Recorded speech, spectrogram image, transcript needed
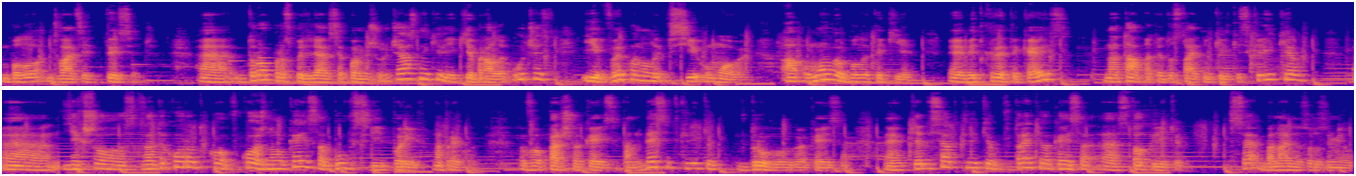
було 20 тисяч. Е, Дроп розподілявся поміж учасників, які брали участь і виконали всі умови. А умови були такі: Е, відкрити кейс, натапати достатню кількість кліків. Е, Якщо сказати коротко, в кожного кейса був свій поріг. Наприклад, в першого кейсу там 10 кліків, в другого кейса е, 50 кліків, в третього кейса е, 100 кліків. Все банально зрозуміло.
